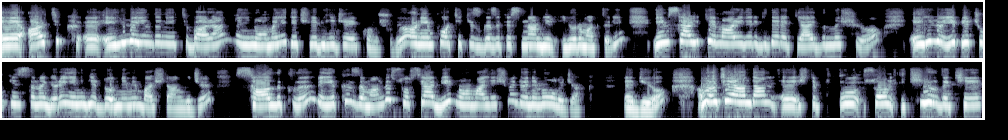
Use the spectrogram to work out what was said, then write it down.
E, artık e, Eylül ayından itibaren hani normale geçilebileceği konuşuluyor. Örneğin Portekiz gazetesinden bir yorum aktarayım. İmserlik emareleri giderek yaygınlaşıyor. Eylül ayı birçok insana göre yeni bir dönemin başlangıcı. Sağlıklı ve yakın zamanda sosyal bir normalleşme dönemi olacak diyor. Ama öte yandan işte bu son iki yıldaki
